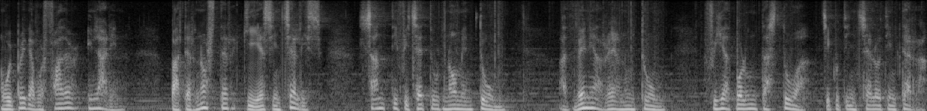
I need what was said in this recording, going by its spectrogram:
And we pray our Father in Latin, Pater noster qui es in celis, sanctificetur nomen tuum, adveniat regnum tuum, fiat voluntas tua, sicut in cielo et in terra,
